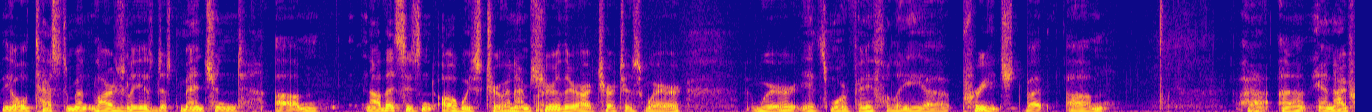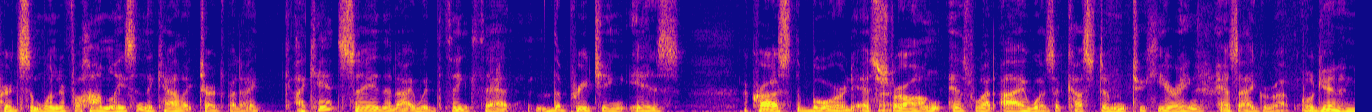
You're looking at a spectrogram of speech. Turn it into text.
The Old Testament largely is just mentioned. Um, now, this isn't always true, and I'm sure there are churches where where it's more faithfully uh, preached, but. Um, uh, uh, and I've heard some wonderful homilies in the Catholic Church, but I, I can't say that I would think that the preaching is across the board as strong as what I was accustomed to hearing as I grew up. Well, again, in,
